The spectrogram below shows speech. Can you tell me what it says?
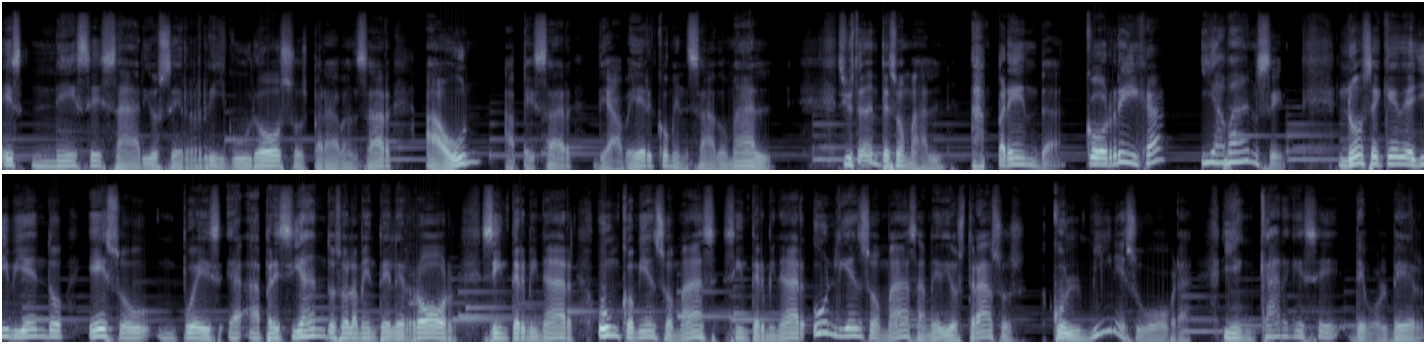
Es necesario ser rigurosos para avanzar aún a pesar de haber comenzado mal. Si usted empezó mal, aprenda, corrija y avance. No se quede allí viendo eso, pues apreciando solamente el error sin terminar, un comienzo más sin terminar, un lienzo más a medios trazos. Culmine su obra y encárguese de volver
